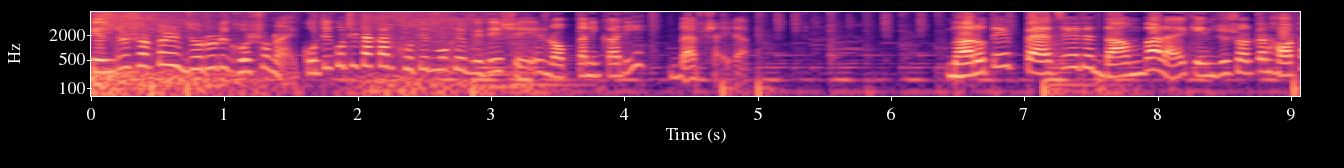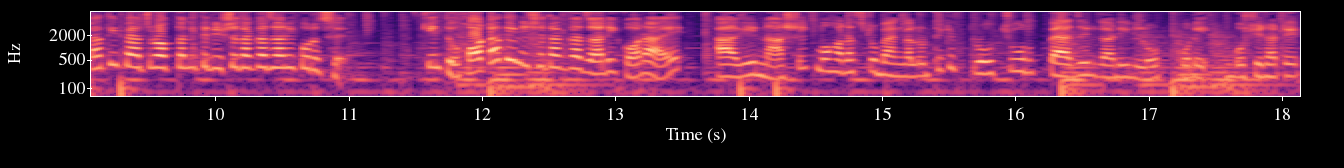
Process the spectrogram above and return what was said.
কেন্দ্রীয় সরকারের জরুরি ঘোষণায় কোটি কোটি টাকার ক্ষতির মুখে বিদেশে রপ্তানিকারী ব্যবসায়ীরা। ভারতে প্যাঁচের দাম বাড়ায় কেন্দ্রীয় সরকার হঠাৎই প্যাঁচ রপ্তানিতে নিষেধাজ্ঞা জারি করেছে। কিন্তু হঠাৎই নিষেধাজ্ঞা জারি করায় আগে নাসিক, মহারাষ্ট্র, ব্যাঙ্গালোর থেকে প্রচুর প্যাজের গাড়ি লোড করে বসিরহাটের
